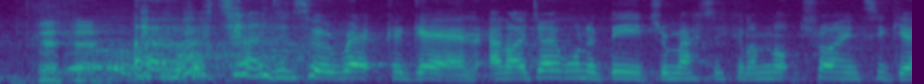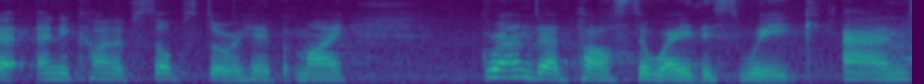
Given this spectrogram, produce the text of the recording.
I've turned into a wreck again, and I don't want to be dramatic, and I'm not trying to get any kind of sob story here, but my granddad passed away this week, and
